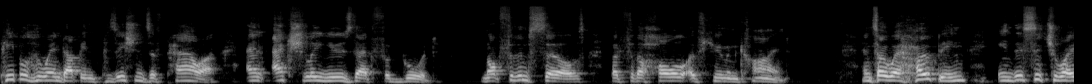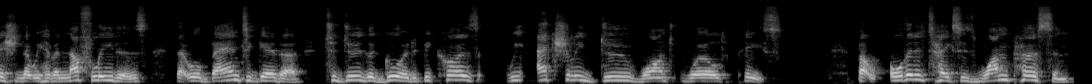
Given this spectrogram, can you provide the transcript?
people who end up in positions of power and actually use that for good, not for themselves, but for the whole of humankind. And so we're hoping in this situation that we have enough leaders that will band together to do the good because we actually do want world peace. But all that it takes is one person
